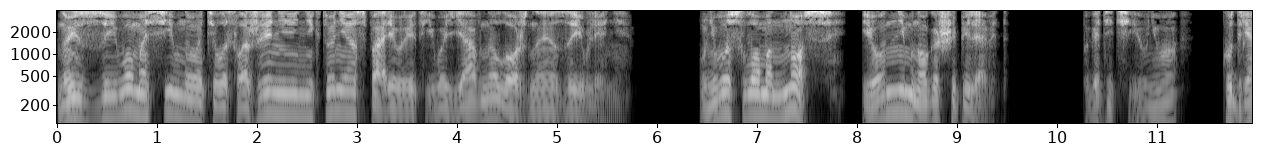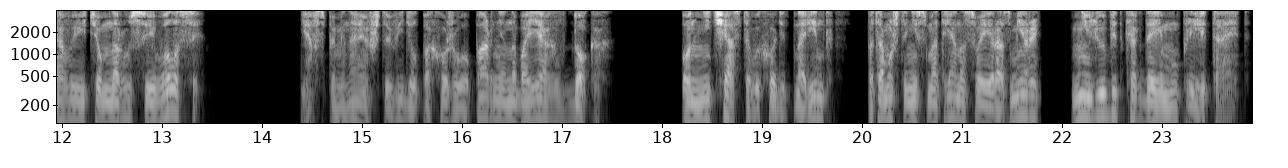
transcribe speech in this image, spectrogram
но из-за его массивного телосложения никто не оспаривает его явно ложное заявление. У него сломан нос, и он немного шепелявит. Погодите, у него кудрявые темно-русые волосы? Я вспоминаю, что видел похожего парня на боях в доках. Он не часто выходит на ринг, потому что, несмотря на свои размеры, не любит, когда ему прилетает.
